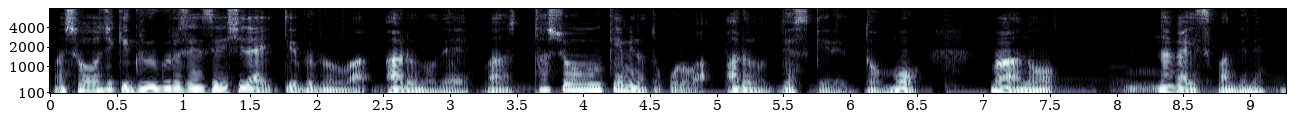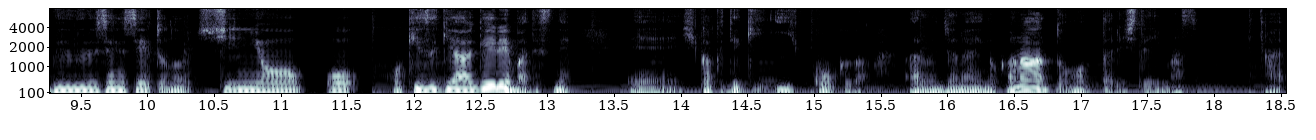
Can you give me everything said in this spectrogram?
まあ、正直 Google 先生次第っていう部分はあるので、まあ、多少受け身なところはあるのですけれども、まあ、あの、長いスパンでね、Google 先生との信用を築き上げればですね、えー、比較的いい効果があるんじゃないのかなと思ったりしています。はい。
